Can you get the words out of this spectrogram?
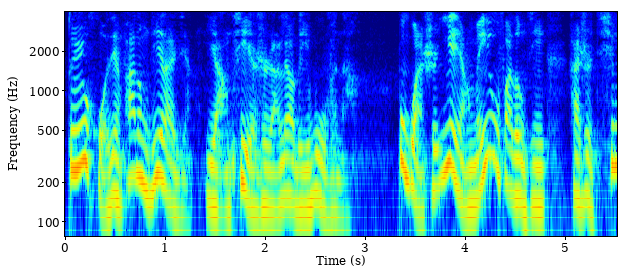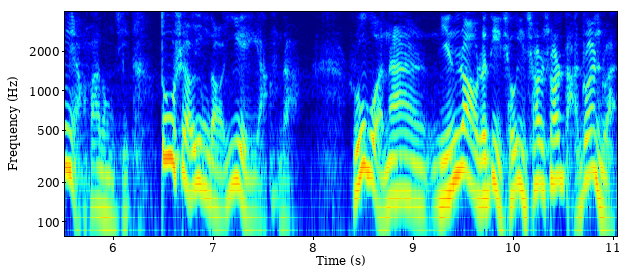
对于火箭发动机来讲，氧气也是燃料的一部分呢。不管是液氧煤油发动机还是氢氧发动机，都是要用到液氧的。如果呢，您绕着地球一圈圈打转转，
